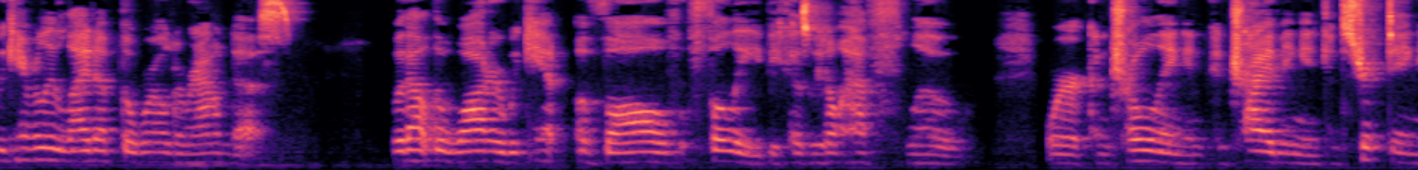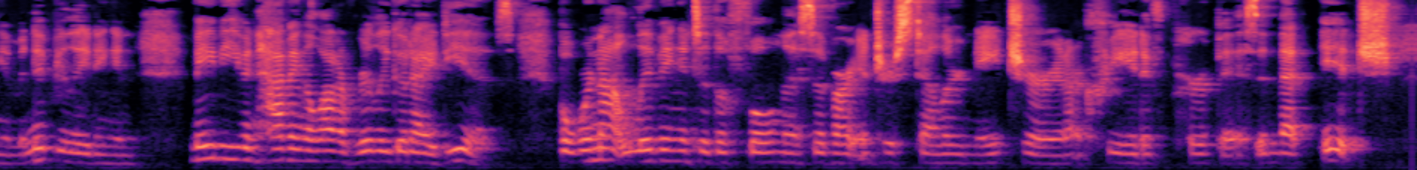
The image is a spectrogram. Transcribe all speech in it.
We can't really light up the world around us. Without the water, we can't evolve fully because we don't have flow. We're controlling and contriving and constricting and manipulating and maybe even having a lot of really good ideas, but we're not living into the fullness of our interstellar nature and our creative purpose. And that itch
